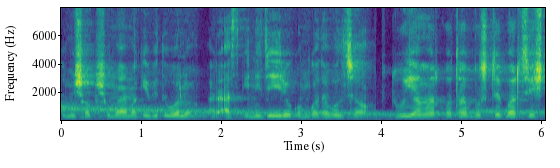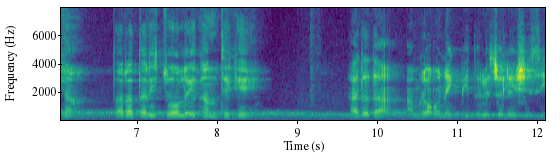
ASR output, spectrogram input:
তুমি সব সময় আমাকে ভীতু বলো আর আজকে নিজে এরকম কথা বলছো? তুই আমার কথা বুঝতে পারছিস না। তাড়াতাড়ি চল এখান থেকে। হ্যাঁ দাদা আমরা অনেক ভিতরে চলে এসেছি।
